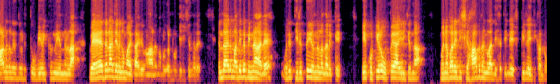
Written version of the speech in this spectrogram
ആളുകൾ ഇതെടുത്ത് ഉപയോഗിക്കുന്നു എന്നുള്ള വേദനാജനകമായ കാര്യങ്ങളാണ് നമ്മൾ കണ്ടുകൊണ്ടിരിക്കുന്നത്. എന്തായാലും അതിന്റെ പിന്നാലെ ഒരു തിരുത്ത് എന്നുള്ള നിലയ്ക്ക് ഈ കുട്ടിയുടെ ഉപ്പയായിരിക്കുന്ന മുനവറരി ഷിഹാബ് തങ്ങൾ അദ്ദേഹത്തിന്റെ എഫ് പിയിൽ എഴുതി കണ്ടു.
